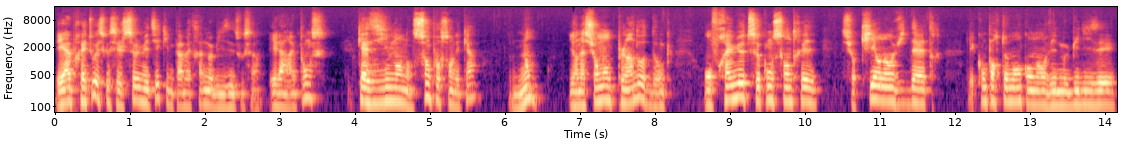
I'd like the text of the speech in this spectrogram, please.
et après tout, est-ce que c'est le seul métier qui me permettra de mobiliser tout ça? Et la réponse, quasiment dans 100% des cas, non. Il y en a sûrement plein d'autres. Donc, on ferait mieux de se concentrer sur qui on a envie d'être, les comportements qu'on a envie de mobiliser,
